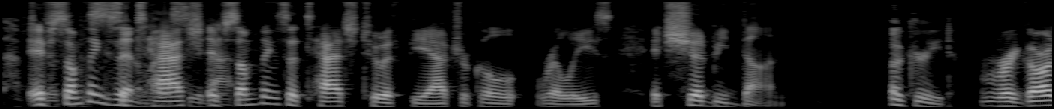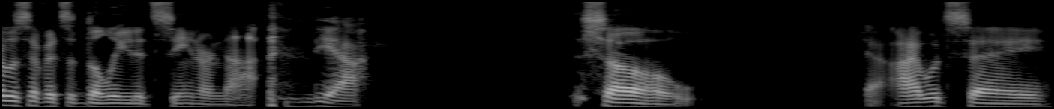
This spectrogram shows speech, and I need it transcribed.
Have to if go to the something's attached if something's attached to a theatrical release, it should be done. Agreed, Regardless if it's a deleted scene or not. yeah, So, yeah, I would say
